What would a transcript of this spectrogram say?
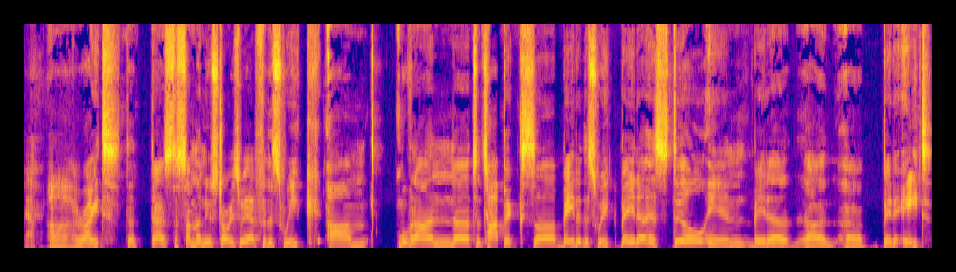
Yeah. All right. That, that's the, some of the news stories we had for this week. Um, moving on uh, to topics. Uh, beta this week. Beta is still in beta uh, uh beta eight,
